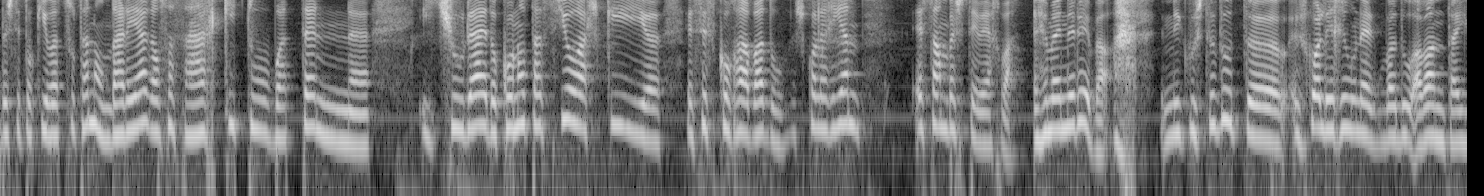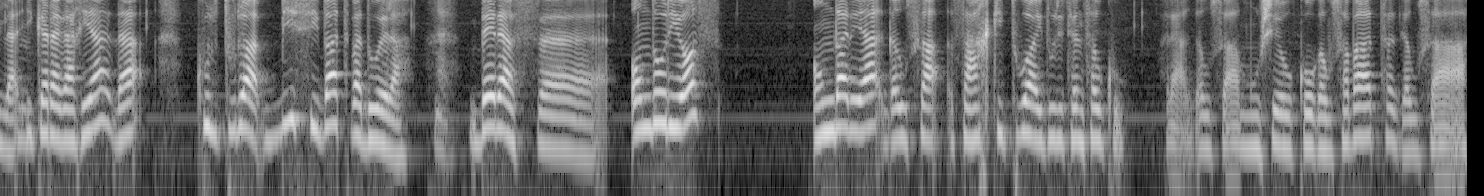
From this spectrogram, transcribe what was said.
beste toki batzutan ondarea gauza zaharkitu baten uh, itxura edo konotazio aski uh, ez ezkorra badu. Eskualerian Ez beste behar ba. Hemen ere ba. Nik uste dut uh, eskualerriunek badu abantaila mm. ikaragarria da kultura bizi bat baduela. Yeah. Beraz, uh, ondorioz, ondarea gauza zaharkitua iduritzen zauku. Hala, gauza museoko gauza bat, gauza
